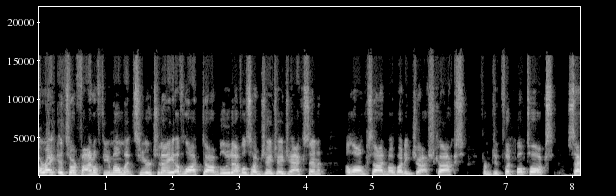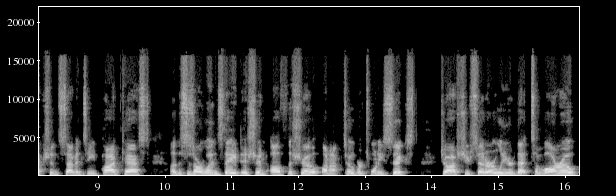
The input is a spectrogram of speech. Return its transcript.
All right, it's our final few moments here today of Locked On Blue Devils. I'm JJ Jackson alongside my buddy Josh Cox from Duke Football Talks Section 17 podcast. Uh, this is our Wednesday edition of the show on October 26th. Josh, you said earlier that tomorrow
